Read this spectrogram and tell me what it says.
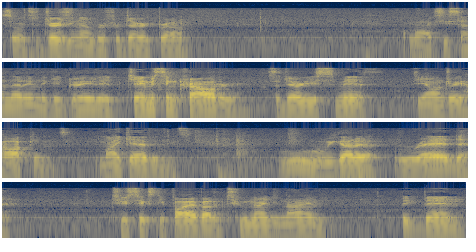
So it's a jersey number for Derrick Brown. I'm gonna actually send that in to get graded. Jamison Crowder, Za'Darius Smith, DeAndre Hopkins, Mike Evans. Ooh, we got a red 265 out of 299. Big Ben.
